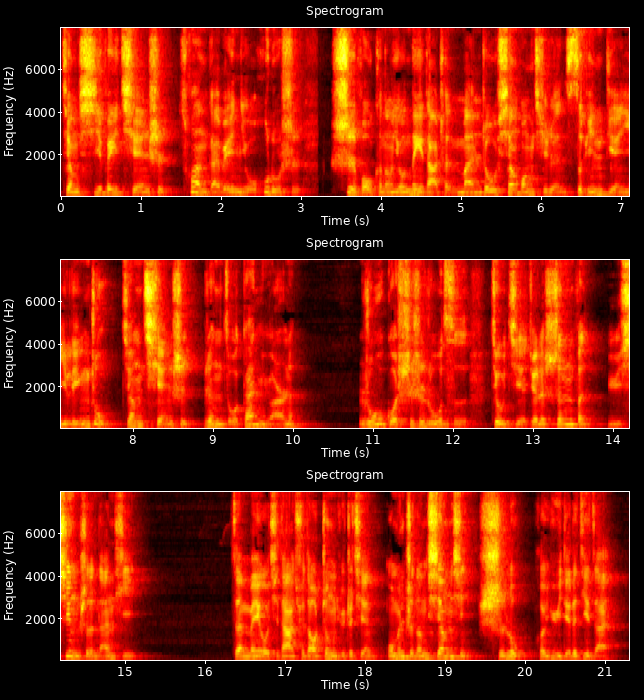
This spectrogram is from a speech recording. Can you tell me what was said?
将熹妃前世篡改为钮祜禄氏。是否可能由内大臣满洲镶黄旗人四品典仪灵柱将前世认作干女儿呢？如果事实如此，就解决了身份与姓氏的难题。在没有其他确凿证据之前，我们只能相信实录和玉牒的记载。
